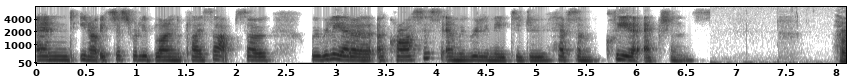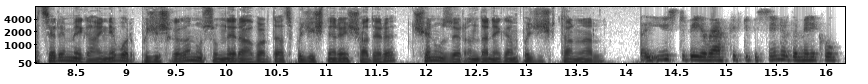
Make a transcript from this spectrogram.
And, you know, it's just really blown the place up. So we're really at a, a crisis and we really need to do have some clear actions. Հարցերը մեկ այն է, որ բժշկական ուսումները ավարտած բժիշկներեն շատերը չեն ուզեր ընտանեկան բժիշկ դառնալ It used to be around 50% of the medical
